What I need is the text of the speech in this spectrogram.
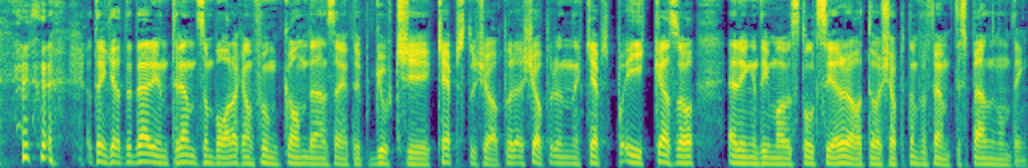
jag tänker att det där är en trend som bara kan funka om det är en typ Gucci-keps du köper. Köper du en keps på Ica så är det ingenting man stoltserar av att du har köpt den för 50 spänn eller någonting.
